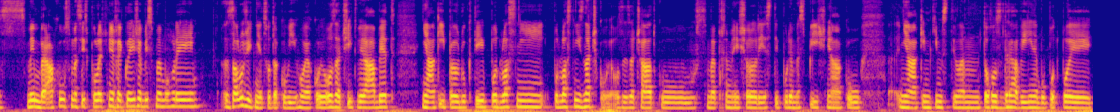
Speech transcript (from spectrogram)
s mým bráchou jsme si společně řekli, že bychom mohli založit něco takového, jako jo, začít vyrábět nějaký produkty pod vlastní, pod vlastní značkou. Jo. Ze začátku jsme přemýšleli, jestli půjdeme spíš nějakou, nějakým tím stylem toho zdraví nebo podpory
